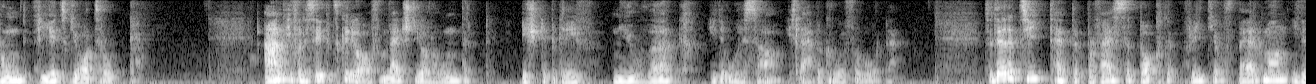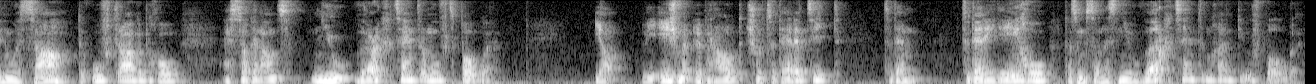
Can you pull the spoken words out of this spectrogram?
rund 40 Jahre zurück. Ende der 70er Jahre vom letzten Jahrhundert ist der Begriff New Work in den USA ins Leben gerufen worden. Zu dieser Zeit hat der Professor Dr. Friedhof Bergmann in den USA den Auftrag bekommen, ein sogenanntes New Work Zentrum aufzubauen. Ja, wie ist man überhaupt schon zu dieser Zeit zu, dem, zu der Idee gekommen, dass man so ein New Work Zentrum aufbauen könnte?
